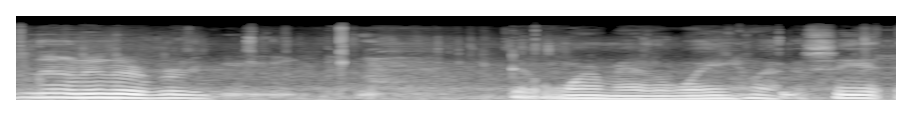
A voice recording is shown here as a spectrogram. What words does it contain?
It's down in there pretty good. get that worm out of the way where I can see it.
